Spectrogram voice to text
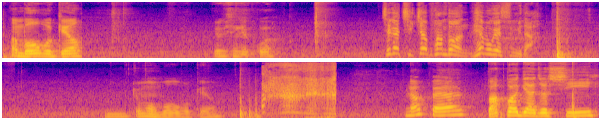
한번 먹어볼게요. 여기 생겼고요. 제가 직접 한번 해보겠습니다. 음, 좀만 먹어볼게요. Not bad. 빡빡이 아저씨.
